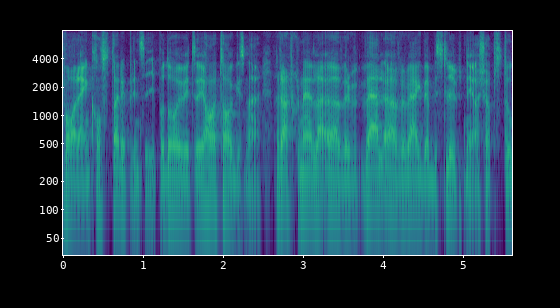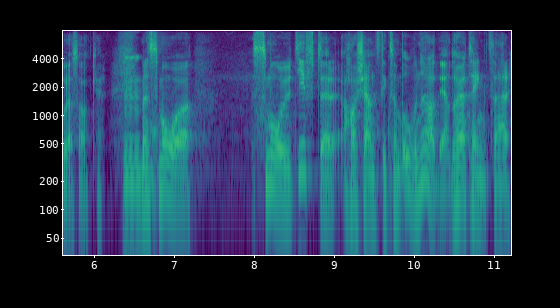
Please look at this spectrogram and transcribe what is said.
vad det än kostar i princip. Och då vet jag, jag har tagit sådana här rationella, över, väl övervägda beslut när jag har köpt stora saker. Men små, små utgifter har känts liksom onödiga. Då har jag tänkt så här,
